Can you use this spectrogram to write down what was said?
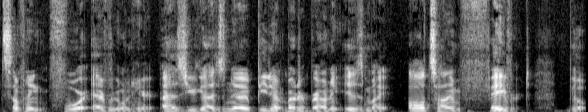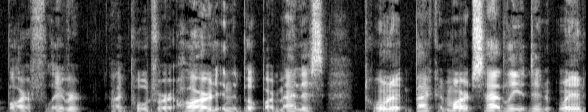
something for everyone here. As you guys know, peanut butter brownie is my all time favorite Built Bar flavor. I pulled for it hard in the Built Bar Madness tournament back in March. Sadly, it didn't win,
